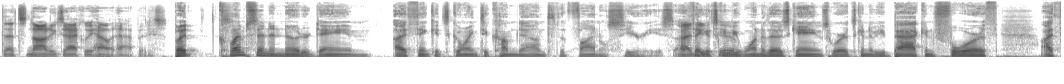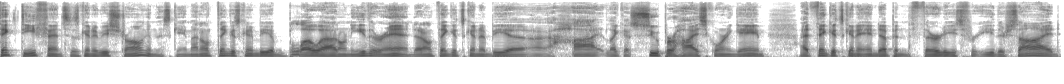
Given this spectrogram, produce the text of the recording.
that's not exactly how it happens. But Clemson and Notre Dame, I think it's going to come down to the final series. I, I think it's going to be one of those games where it's going to be back and forth. I think defense is going to be strong in this game. I don't think it's going to be a blowout on either end. I don't think it's going to be a, a high, like a super high scoring game. I think it's going to end up in the 30s for either side.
